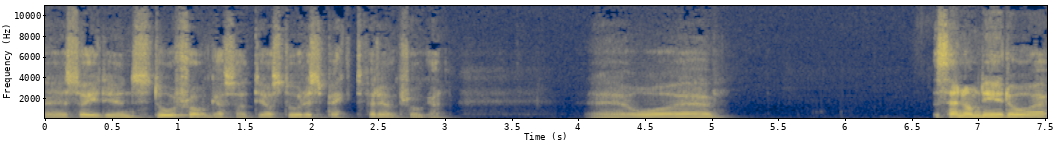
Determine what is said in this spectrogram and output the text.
eh, så är det en stor fråga så att jag har stor respekt för den frågan. Eh, och eh, Sen om det är då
